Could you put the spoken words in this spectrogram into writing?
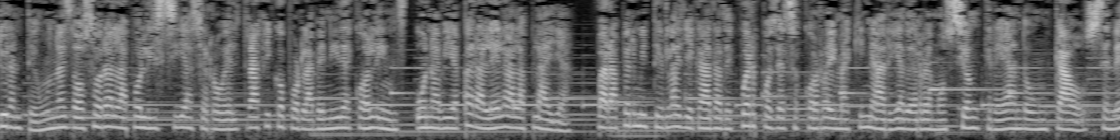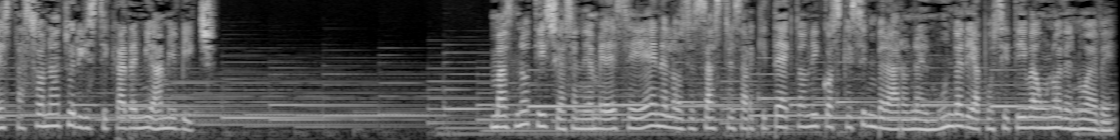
Durante unas dos horas la policía cerró el tráfico por la avenida Collins, una vía paralela a la playa, para permitir la llegada de cuerpos de socorro y maquinaria de remoción creando un caos en esta zona turística de Miami Beach. Más noticias en MSN Los desastres arquitectónicos que sembraron el mundo Diapositiva 1 de 9,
